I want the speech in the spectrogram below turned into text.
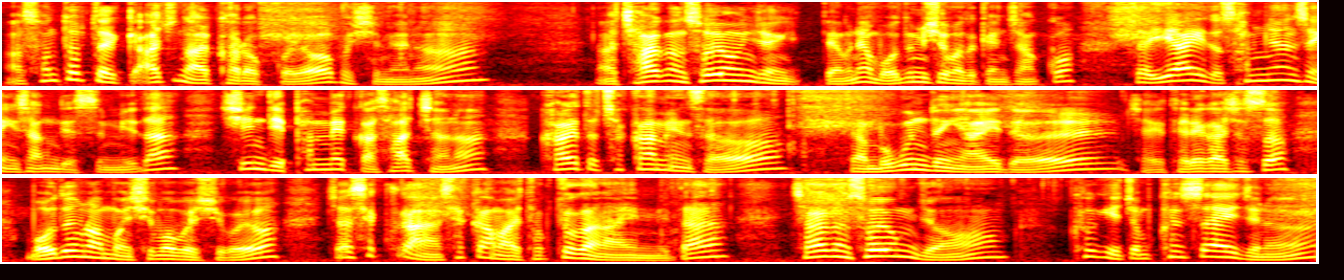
아, 손톱도 이렇게 아주 날카롭고요. 보시면은 아, 작은 소형종이기 때문에 못 음심어도 괜찮고 자, 이 아이도 3년생 이상 됐습니다. 신디 판매가 4,000원 가격도 착하면서 자, 묵은둥이 아이들 자, 데려가셔서 모듬을 한번 심어보시고요. 자, 색감, 색감 아주 독특한 아이입니다. 작은 소형종 크기 좀 큰 사이즈는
